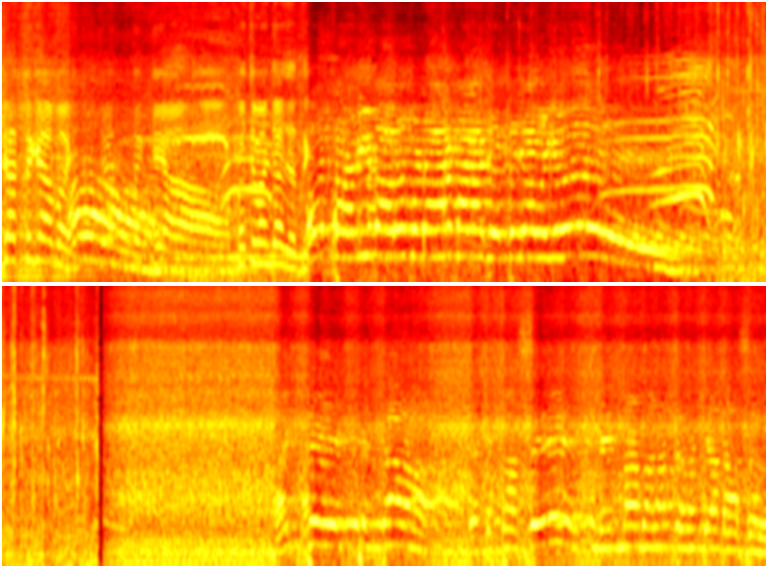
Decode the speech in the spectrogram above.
ਜਿੱਤ ਗਿਆ ਬਾਈ। ਜਿੱਤ ਗਿਆ। 55 ਜਿੱਤ ਗਿਆ ਉਹ ਤਾੜੀ ਮਾਰੋ ਬਡਾਰ ਮਾਰਾ, ਜਿੱਤ ਜਾ ਬਈ। ਇੱਥੇ ਪਿੰਡਾ, ਇੱਕ ਪਾਸੇ ਨੇਮਾ ਵਾਲਾ 5310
